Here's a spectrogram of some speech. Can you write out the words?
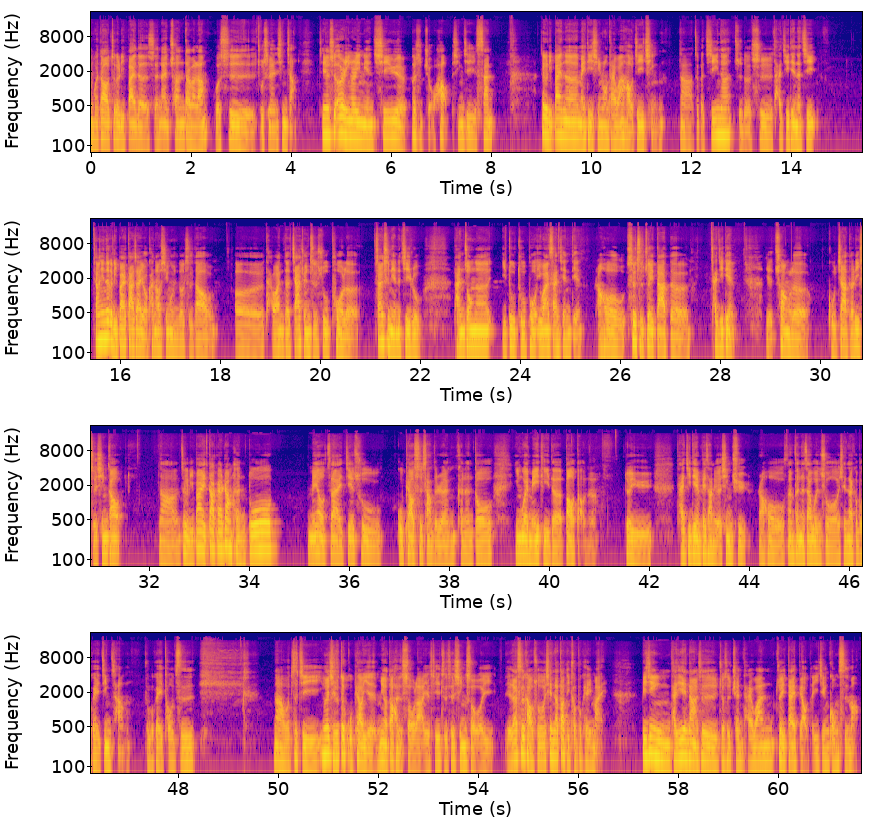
迎回到这个礼拜的神奈川台湾郎，我是主持人信长。今天是二零二一年七月二十九号，星期三。这个礼拜呢，媒体形容台湾好激情。那这个“激”呢，指的是台积电的“激”。相信这个礼拜大家有看到新闻，都知道，呃，台湾的加权指数破了三十年的记录，盘中呢一度突破一万三千点，然后市值最大的台积电。也创了股价的历史新高。那这个礼拜大概让很多没有在接触股票市场的人，可能都因为媒体的报道呢，对于台积电非常的有兴趣，然后纷纷的在问说，现在可不可以进场，可不可以投资？那我自己因为其实对股票也没有到很熟啦，也其实只是新手而已，也在思考说，现在到底可不可以买？毕竟台积电当然是就是全台湾最代表的一间公司嘛，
